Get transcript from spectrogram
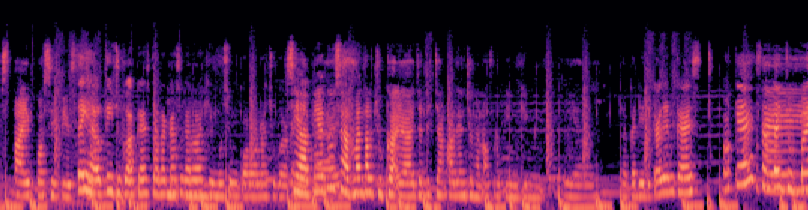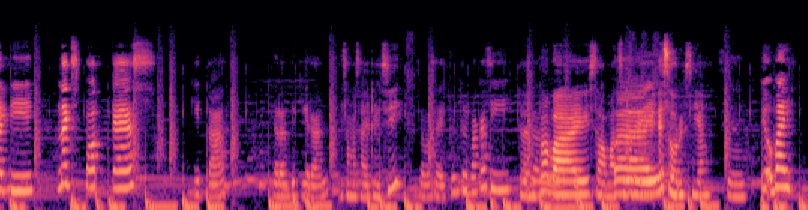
stay positif. stay healthy juga guys karena kan sekarang lagi musim corona juga kan ya, Sehatnya itu sehat mental juga ya. Jadi jangan kalian jangan overthinking. Iya, jaga diri kalian guys. Oke, sampai jumpa di next podcast kita Jalan Pikiran Bersama saya Desi bersama saya Jun. Terima kasih. dan bye bye. Selamat Bye. sore. Eh sore siang. Siang. Yuk bye.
